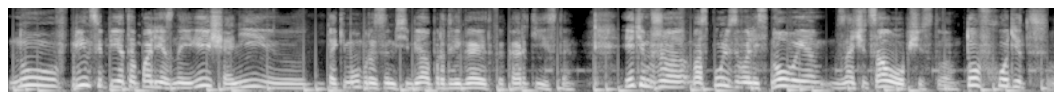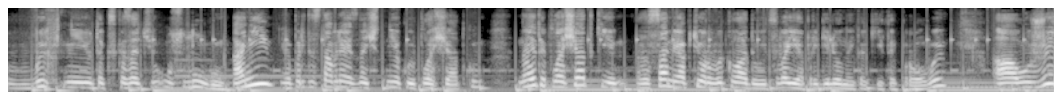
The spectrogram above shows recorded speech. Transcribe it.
ну, в принципе, это полезная вещь. Они э, таким образом себя продвигают как артисты. Этим же воспользовались новые, значит, сообщества. Кто входит в их, так сказать, услугу? Они предоставляют, значит, некую площадку. На этой площадке э, сами актеры выкладывают свои определенные какие-то пробы, а уже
